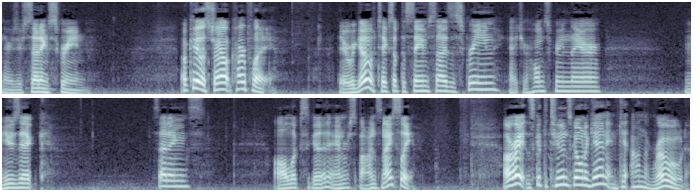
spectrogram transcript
There's your settings screen. Okay, let's try out CarPlay. There we go. Takes up the same size of screen. Got your home screen there. Music. Settings. All looks good and responds nicely. All right, let's get the tunes going again and get on the road.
